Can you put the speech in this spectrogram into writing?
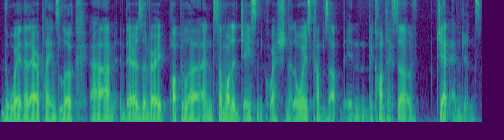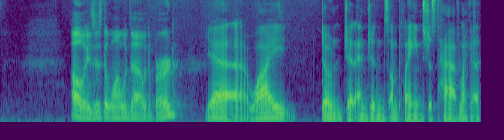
the way that airplanes look, um, there's a very popular and somewhat adjacent question that always comes up in the context of jet engines. Oh, is this the one with the with the bird? Yeah. Why don't jet engines on planes just have like a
